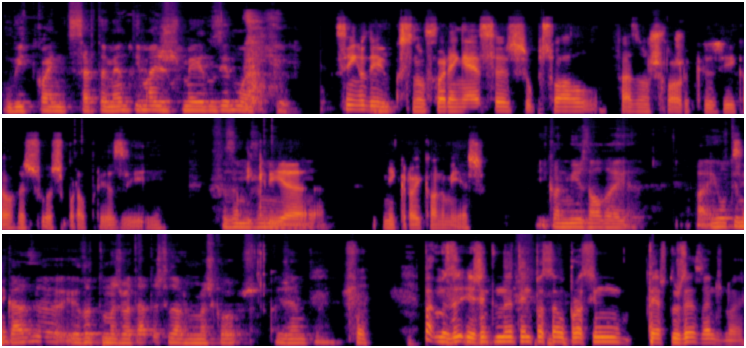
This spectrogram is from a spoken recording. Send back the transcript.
o Bitcoin certamente e mais meia dúzia de moedas. Sim, eu digo que se não forem essas, o pessoal faz uns forks e corre as suas próprias e, Fazemos e cria um, microeconomias. economias da aldeia. Pá, em último Sim. caso, eu dou-te umas batatas, tu dás-me umas couves e a gente. Pá, mas a, gente ainda tem de passar o próximo teste dos 10 anos, não é?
